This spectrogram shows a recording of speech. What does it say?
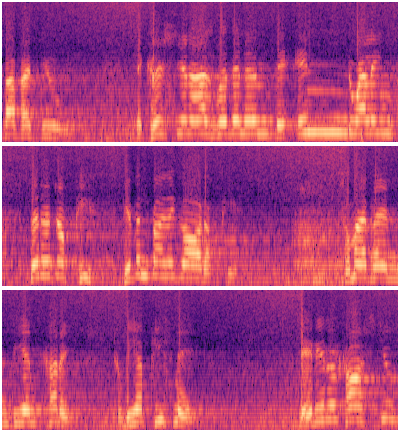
buffet you, the Christian has within him the indwelling spirit of peace given by the God of peace. So, my friend, be encouraged to be a peacemaker. Maybe it'll cost you,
